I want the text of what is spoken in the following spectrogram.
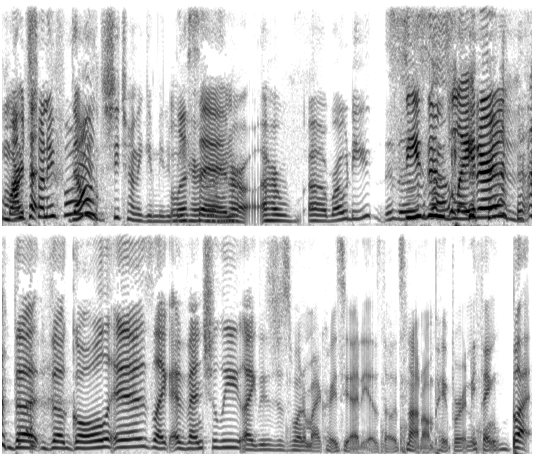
March twenty fourth. Don't she trying to get me to be Listen. her her, her uh, roadie? Seasons later, the the goal is like eventually, like this is just one of my crazy ideas though. It's not on paper or anything, but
